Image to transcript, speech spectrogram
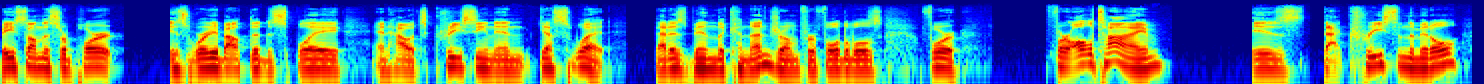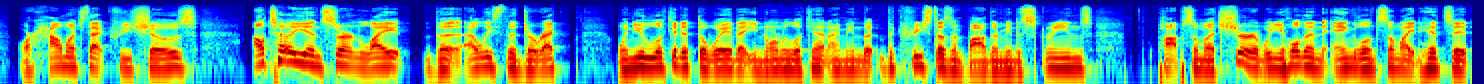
based on this report, is worried about the display and how it's creasing. And guess what? That has been the conundrum for foldables for for all time is that crease in the middle or how much that crease shows. I'll tell you in certain light, the at least the direct when you look at it the way that you normally look at, I mean the, the crease doesn't bother me. The screens pop so much. Sure, when you hold it an angle and sunlight hits it,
